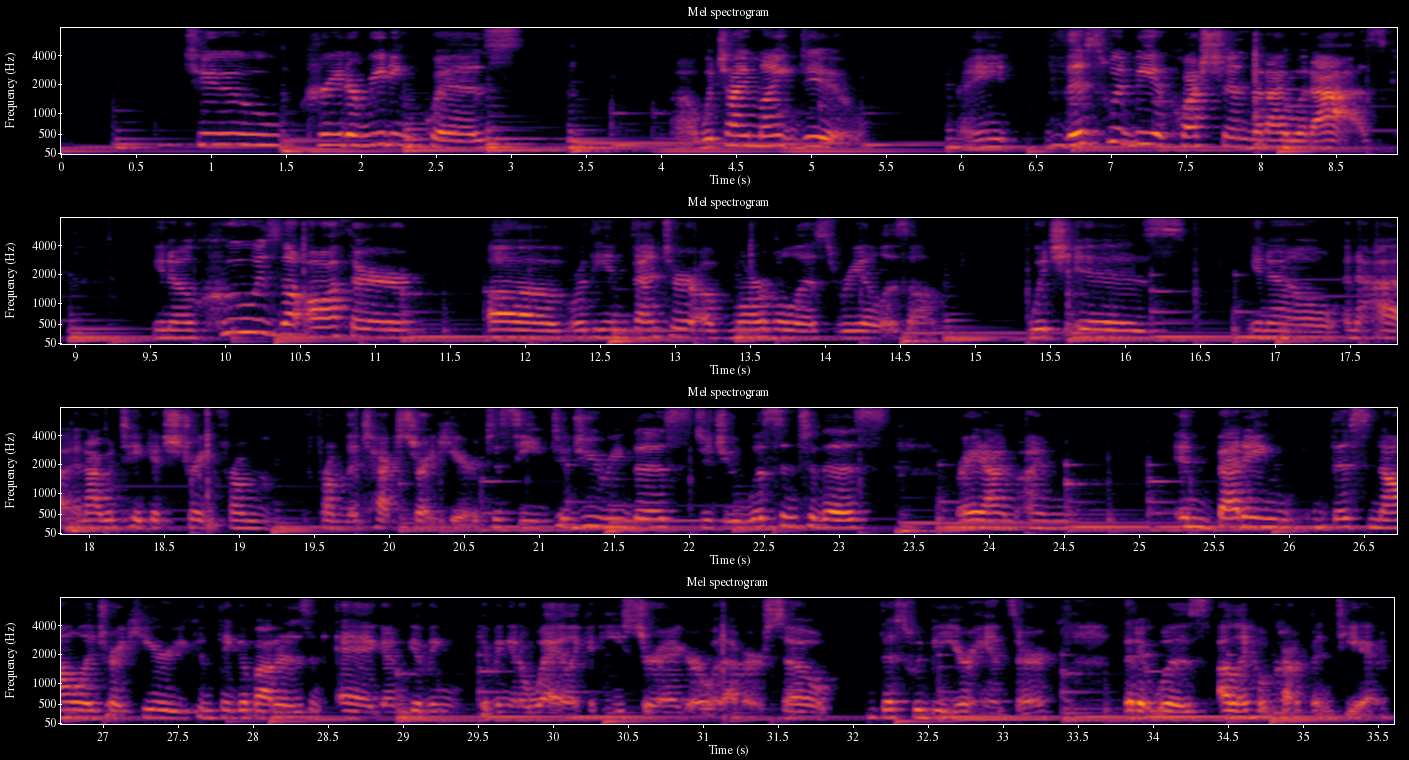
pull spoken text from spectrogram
to create a reading quiz, uh, which I might do, right? This would be a question that I would ask. You know, who is the author of or the inventor of marvelous realism, which is, you know, and uh, and I would take it straight from from the text right here to see did you read this? Did you listen to this? Right? I'm I'm embedding this knowledge right here you can think about it as an egg. I'm giving giving it away like an easter egg or whatever. So this would be your answer that it was alejo carpentier.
